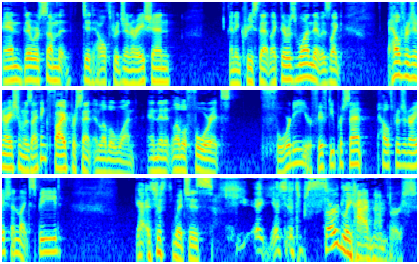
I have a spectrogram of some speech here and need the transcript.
and there were some that did health regeneration and increased that. Like there was one that was like health regeneration was I think five percent in level one, and then at level four it's forty or fifty percent health regeneration, like speed, Yeah, it's just which is it's, it's absurdly high numbers.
